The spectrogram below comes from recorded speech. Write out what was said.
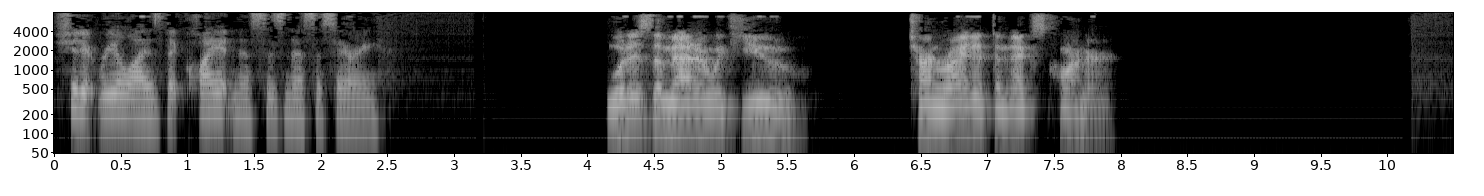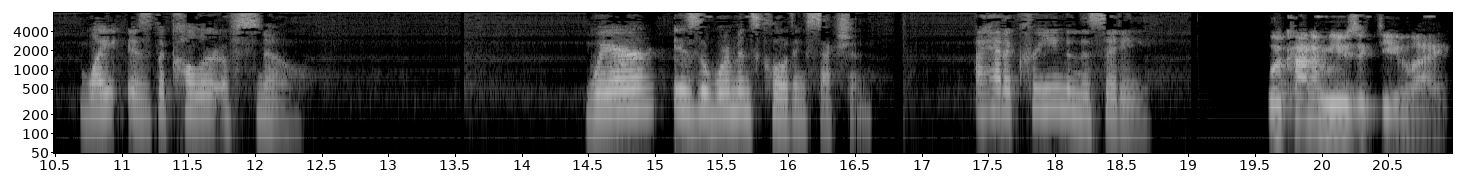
Should it realize that quietness is necessary? What is the matter with you? Turn right at the next corner. White is the color of snow. Where is the women's clothing section? I had a cream in the city. What kind of music do you like?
